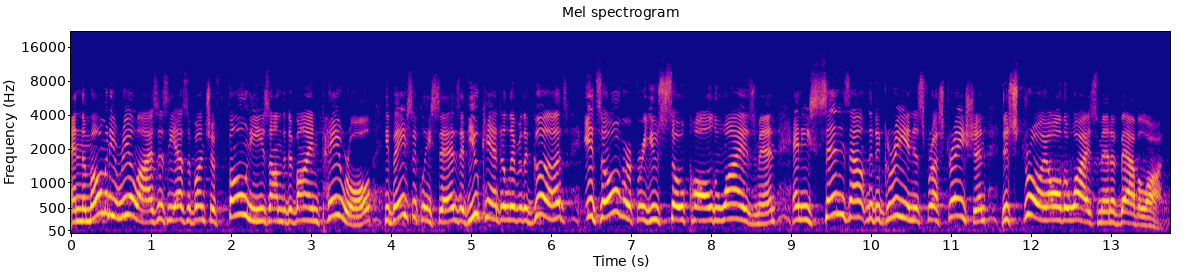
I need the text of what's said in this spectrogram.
And the moment he realizes he has a bunch of phonies on the divine payroll, he basically says, if you can't deliver the goods, it's over for you so called wise men. And he sends out the decree in his frustration destroy all the wise men of Babylon.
